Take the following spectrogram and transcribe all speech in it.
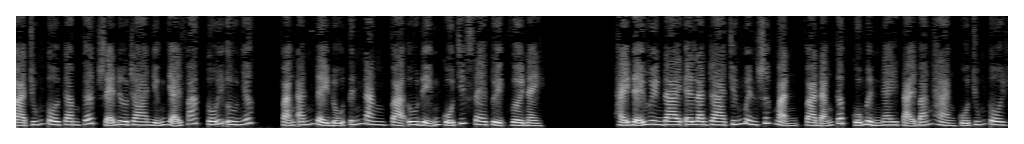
và chúng tôi cam kết sẽ đưa ra những giải pháp tối ưu nhất, phản ánh đầy đủ tính năng và ưu điểm của chiếc xe tuyệt vời này. Hãy để Hyundai Elantra chứng minh sức mạnh và đẳng cấp của mình ngay tại bán hàng của chúng tôi.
